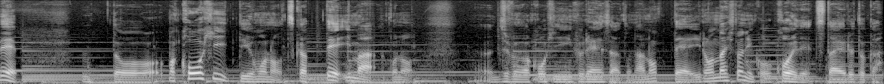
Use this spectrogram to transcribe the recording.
で、うんとまあ、コーヒーっていうものを使って今この自分はコーヒーインフルエンサーと名乗っていろんな人にこう声で伝えるとか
